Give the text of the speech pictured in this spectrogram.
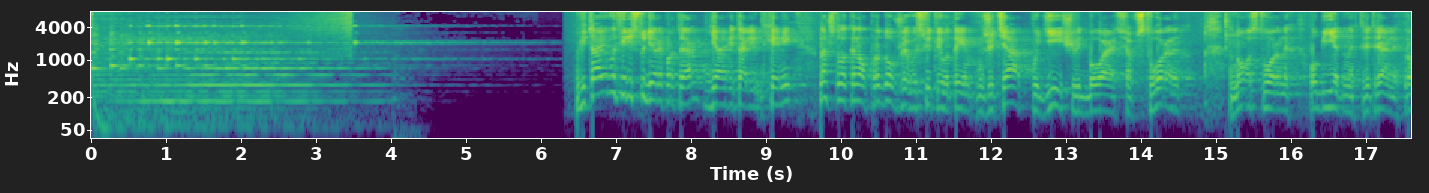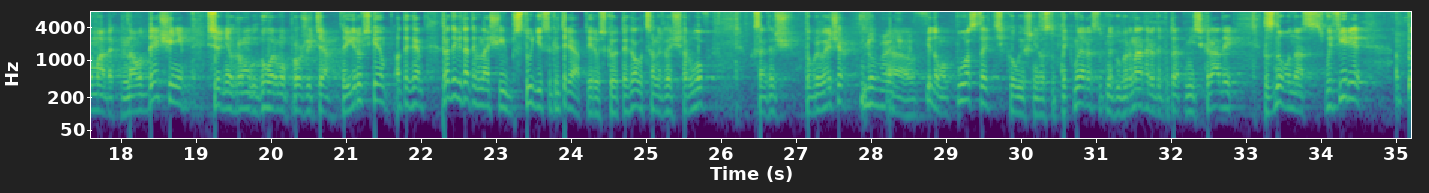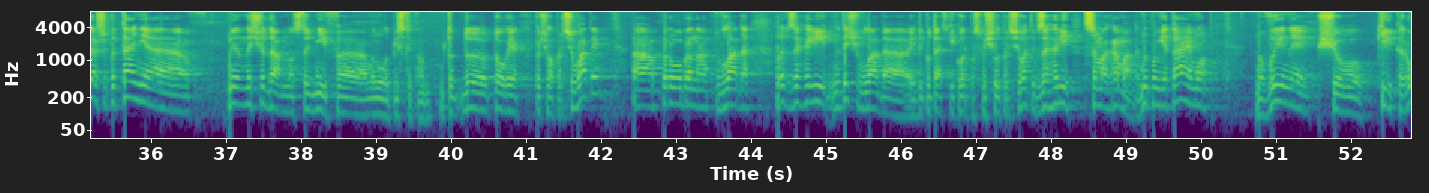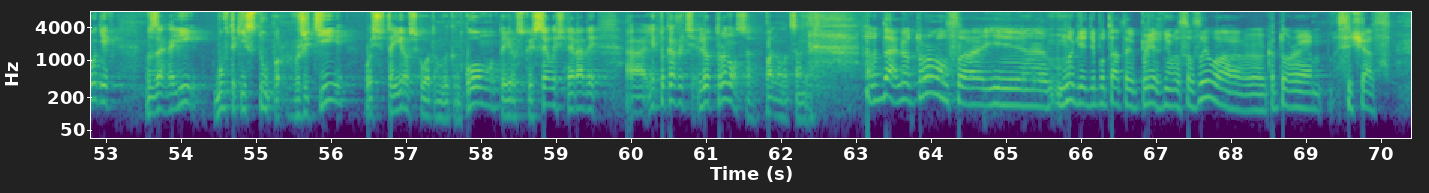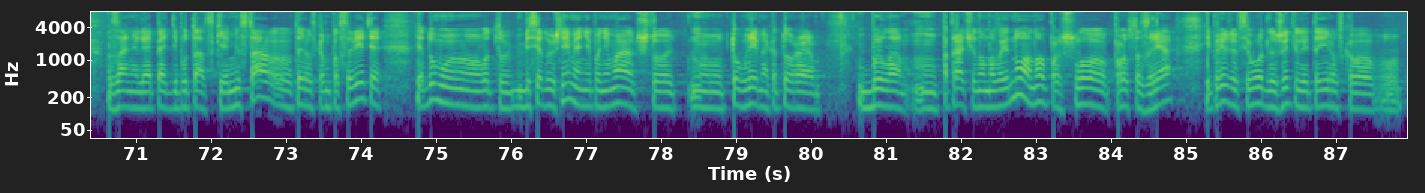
Thank you. Вітаю в ефірі студія Репортер. Я Віталій Хемій. Наш телеканал продовжує висвітлювати життя, події, що відбуваються в створених, новостворених, об'єднаних територіальних громадах на Одещині. Сьогодні говоримо про життя Таїровської ОТГ. Радий вітати в нашій студії секретаря Таїровської ОТГ Олександр Ілліч Шарлов. Олександр добрий вечір. Добрий вечір. Відома постать, колишній заступник мера, заступник губернатора, депутат міськради. Знову нас в ефірі. Перше питання. Нещодавно 100 днів е, минуло після там, до, того, як почала працювати а, переобрана влада. Але взагалі не те, що влада і депутатський корпус почали працювати, взагалі сама громада. Ми пам'ятаємо новини, що кілька років взагалі був такий ступор в житті. Ось Таїровського там виконкому, Таїровської селищної ради. Як то кажуть, льот тронувся, пане Олександре. Да, лед тронулся, и многие депутаты прежнего созыва, которые сейчас заняли опять депутатские места в Тыровском посовете. Я думаю, вот беседуя с ними, они понимают, что ну, то время, которое было потрачено на войну, оно прошло просто зря. И прежде всего для жителей Таировского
